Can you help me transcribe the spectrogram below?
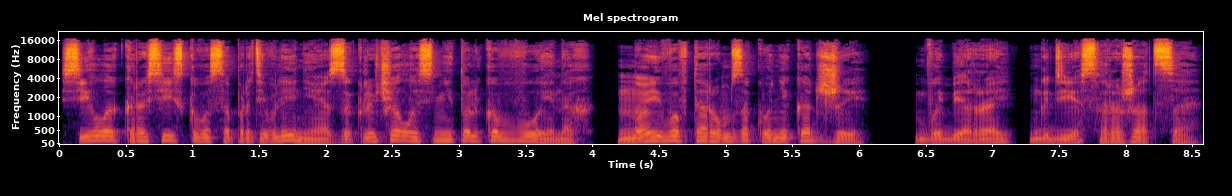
Сила российского сопротивления заключалась не только в воинах, но и во втором законе Каджи – выбирай, где сражаться.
